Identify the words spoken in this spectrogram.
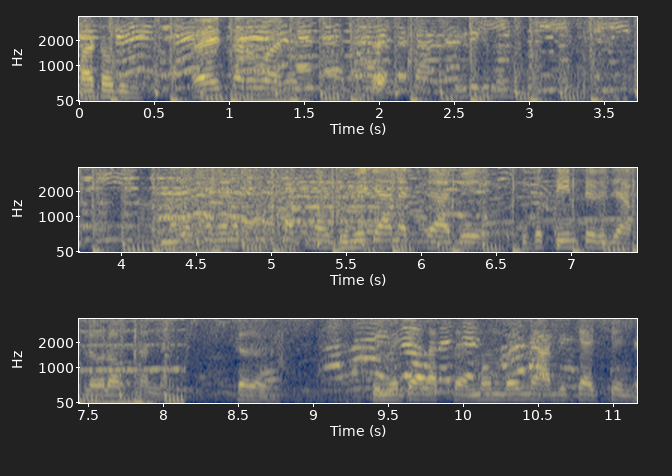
पाठवतो तुम्हें क्या लगता है अभी तू तो तीन टेरे दे आप लोग लॉक कर चलो. तुम्हें क्या लगता है. मुंबई में अभी क्या चेंज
